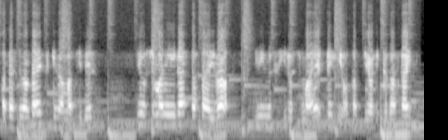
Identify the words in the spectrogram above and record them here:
私の大好きな街です。広島にいらした際は、ビームス広島へぜひお立ち寄りください。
